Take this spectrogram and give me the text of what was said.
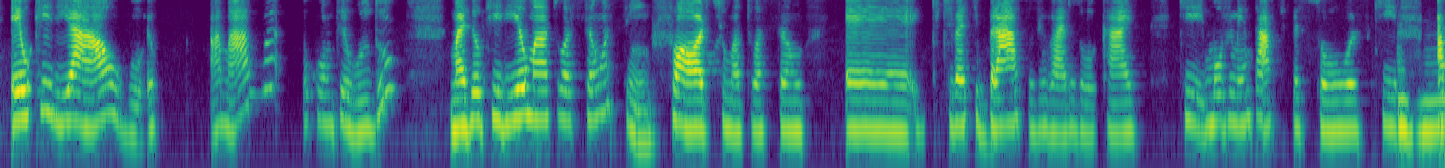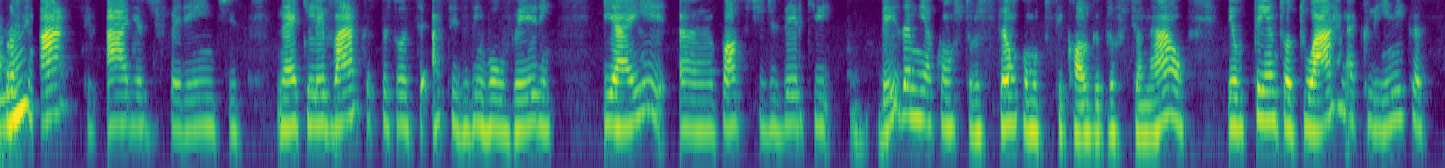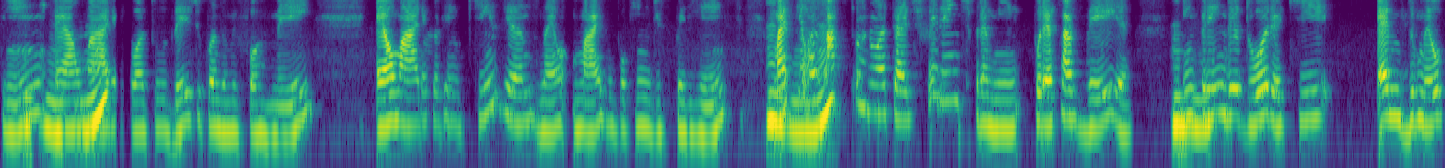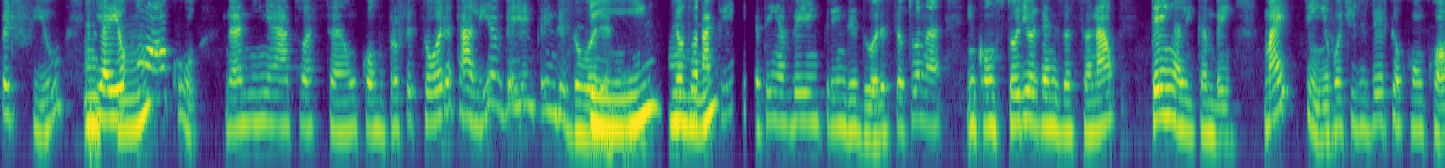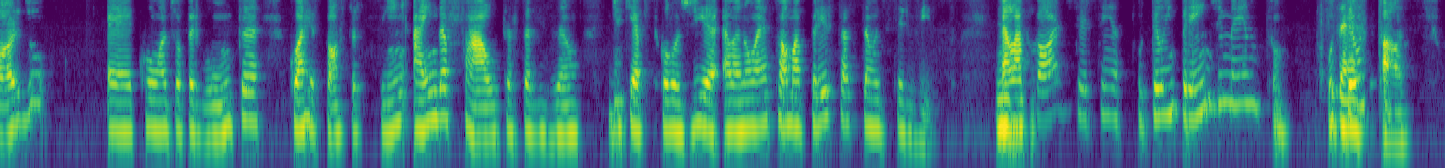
eu queria algo, eu amava o conteúdo, mas eu queria uma atuação assim, forte, uma atuação é, que tivesse braços em vários locais, que movimentasse pessoas, que uhum. aproximasse áreas diferentes, né, que levasse as pessoas a se desenvolverem. E aí, uh, posso te dizer que, desde a minha construção como psicóloga profissional, eu tento atuar na clínica, sim, uhum. é uma uhum. área que eu atuo desde quando me formei, é uma área que eu tenho 15 anos, né, mais um pouquinho de experiência, uhum. mas que ela uhum. já se tornou até diferente para mim, por essa veia uhum. empreendedora que é do meu perfil, e aí eu coloco na minha atuação como professora, tá ali a veia empreendedora. Sim. Uhum. Eu estou na clínica, tem a veia empreendedora. Se eu estou em consultoria organizacional, tem ali também. Mas sim, eu vou te dizer que eu concordo é, com a tua pergunta, com a resposta sim. Ainda falta essa visão de que a psicologia ela não é só uma prestação de serviço. Uhum. Ela pode ser sim o teu empreendimento, o teu negócio.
